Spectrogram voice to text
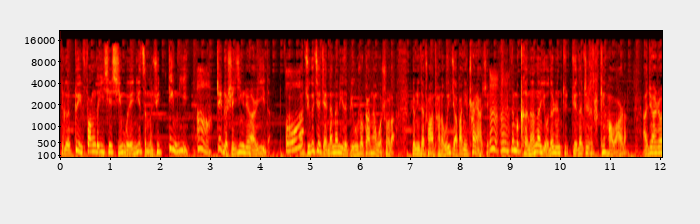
这个对方的一些行为，你怎么去定义啊？这个是因人而异的。哦，举个最简单的例子，比如说刚才我说了，比如你在床上躺着，我一脚把你踹下去，嗯嗯，那么可能呢，有的人就觉得这是挺好玩的啊，就像说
